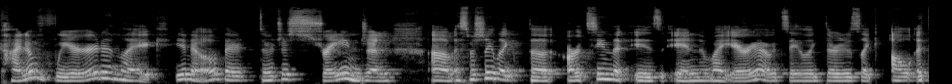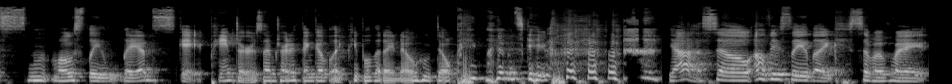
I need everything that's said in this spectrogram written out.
kind of weird and like you know they're they're just strange. And um, especially like the art scene that is in my area I would say like there's like all it's mostly landscape painters. I'm trying to think of like people that I know who don't paint landscape. Yeah so obviously like some of my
